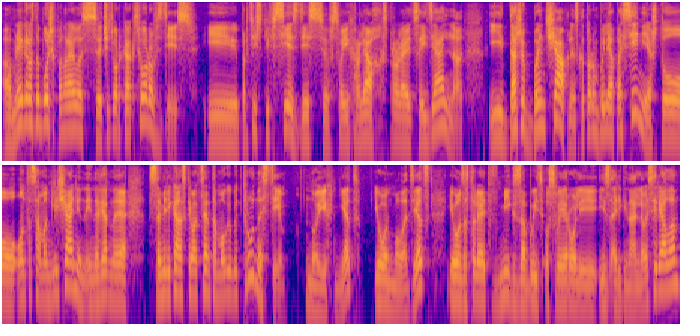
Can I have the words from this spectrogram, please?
Мне гораздо больше понравилась четверка актеров здесь, и практически все здесь в своих ролях справляются идеально. И даже Бен Чаплин, с которым были опасения, что он-то сам англичанин, и, наверное, с американским акцентом могут быть трудности, но их нет, и он молодец, и он заставляет в миг забыть о своей роли из оригинального сериала.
